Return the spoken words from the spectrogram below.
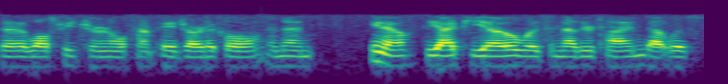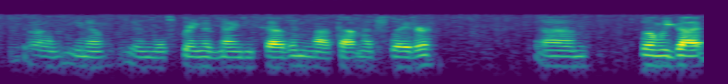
the Wall Street Journal front page article, and then you know the IPO was another time that was um, you know in the spring of '97, not that much later. Um, when we got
